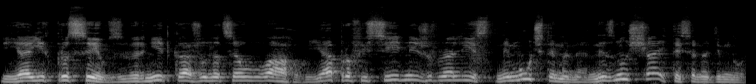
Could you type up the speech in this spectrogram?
Я їх просив, зверніть, кажу, на це увагу. Я професійний журналіст, не мучте мене, не знущайтеся наді мною.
